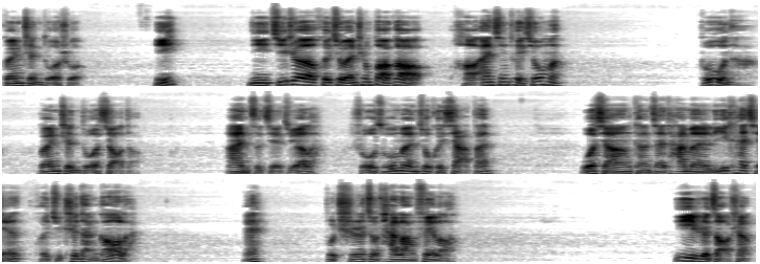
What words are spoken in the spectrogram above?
关振铎说。咦？你急着回去完成报告，好安心退休吗？不呢，关振铎笑道：“案子解决了，手足们就会下班。我想赶在他们离开前回去吃蛋糕了。哎，不吃就太浪费了。”翌日早上，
